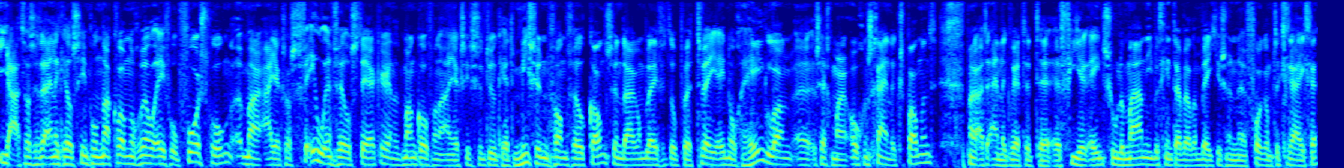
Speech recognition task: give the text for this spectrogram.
Ja, het was uiteindelijk heel simpel. NAC kwam nog wel even op voorsprong, maar Ajax was veel en veel sterker. En het manco van Ajax is natuurlijk het missen van veel kans. En daarom bleef het op 2-1 eh, nog heel lang, uh, zeg maar, ogenschijnlijk spannend. Maar uiteindelijk werd het uh, 4-1. Soleimani begint daar wel een beetje zijn vorm te krijgen.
